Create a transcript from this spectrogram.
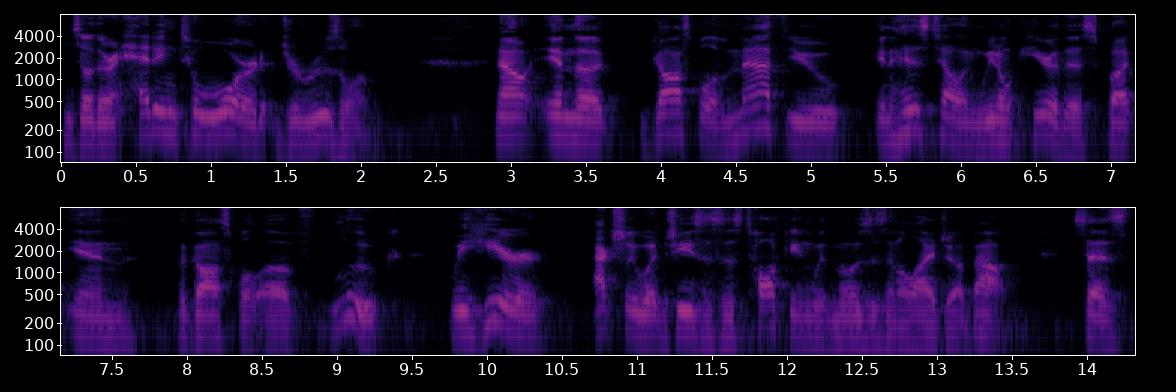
And so they're heading toward Jerusalem. Now, in the Gospel of Matthew, in his telling, we don't hear this, but in the Gospel of Luke, we hear actually what Jesus is talking with Moses and Elijah about. It says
